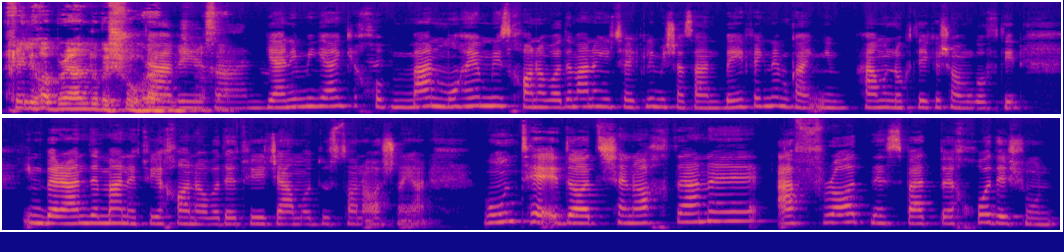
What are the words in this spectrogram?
خیلی ها برند رو به شهرت می‌شناسن. یعنی میگن که خب من مهم نیست خانواده منو این شکلی می‌شناسن. به این فکر نمی‌کنن. این همون نکته که شما گفتین. این برند منه توی خانواده توی جمع و دوستان و آشنایان. و اون تعداد شناختن افراد نسبت به خودشون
